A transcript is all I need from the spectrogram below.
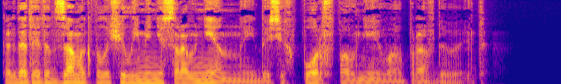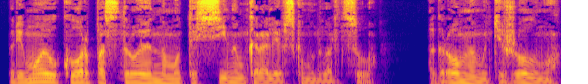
Когда-то этот замок получил имя несравненный и до сих пор вполне его оправдывает. Прямой укор построенному Тессином королевскому дворцу, огромному, тяжелому,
